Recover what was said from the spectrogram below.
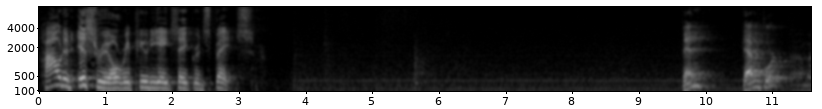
How did Israel repudiate sacred space? Ben? Davenport? Um, by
